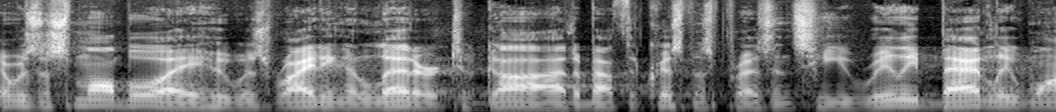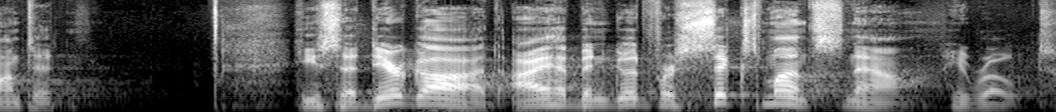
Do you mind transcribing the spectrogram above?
There was a small boy who was writing a letter to God about the Christmas presents he really badly wanted. He said, Dear God, I have been good for six months now, he wrote.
